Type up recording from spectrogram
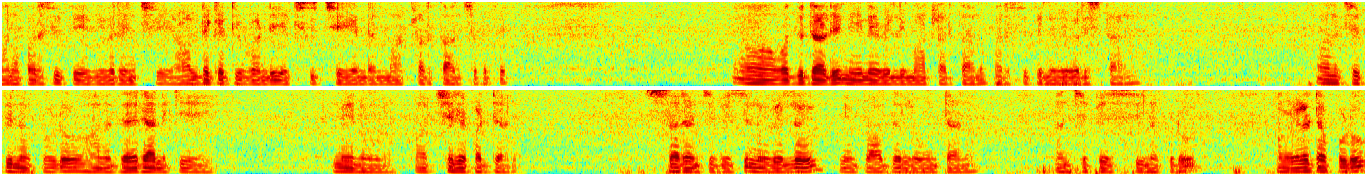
మన పరిస్థితి వివరించి హాల్ టికెట్ ఇవ్వండి ఎక్స్క్యూజ్ చేయండి అని మాట్లాడుతా అని చెబితే వద్దు డాడీ నేనే వెళ్ళి మాట్లాడతాను పరిస్థితిని వివరిస్తాను అని చెప్పినప్పుడు ఆమె ధైర్యానికి నేను ఆశ్చర్యపడ్డాను. సరే అని చెప్పేసి నువ్వు వెళ్ళు నేను ప్రార్థనలో ఉంటాను అని చెప్పేసినప్పుడు ఆమె వెళ్ళేటప్పుడు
